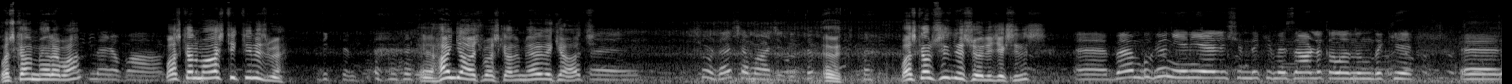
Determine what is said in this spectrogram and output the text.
Başkanım merhaba. Merhaba, Başkanım ağaç diktiniz mi? diktim. Ee, hangi ağaç başkanım? Neredeki ağaç? Ee, şurada çam ağacı diktim. Evet. Başkanım siz ne söyleyeceksiniz? Ee, ben bugün yeni yerleşimdeki mezarlık alanındaki e,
